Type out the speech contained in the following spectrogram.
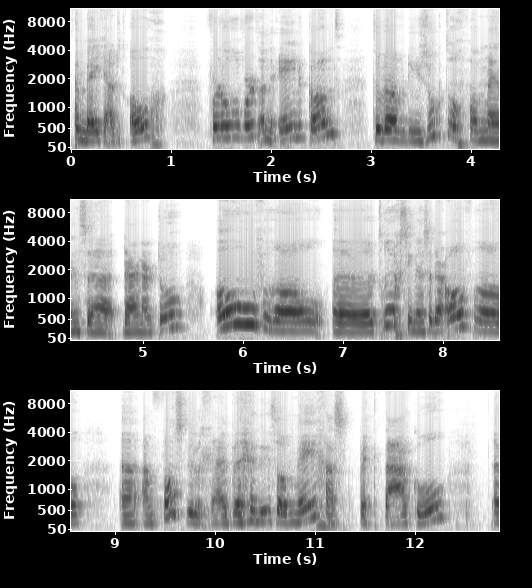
een beetje uit het oog verloren wordt aan de ene kant. Terwijl we die zoektocht van mensen daar naartoe overal uh, terugzien en ze daar overal uh, aan vast willen grijpen. En dit is al mega spektakel. Uh,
